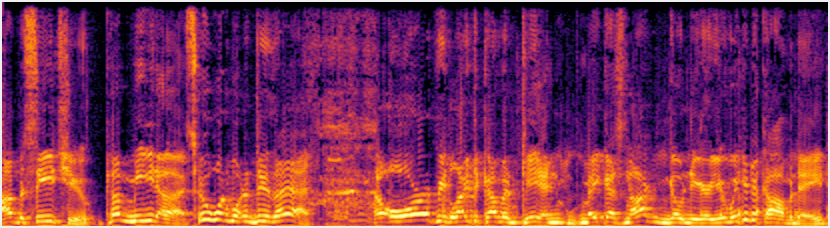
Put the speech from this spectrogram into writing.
I beseech you, come meet us. Who would want to do that? Uh, or if you'd like to come and, and make us not go near you, we can accommodate.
